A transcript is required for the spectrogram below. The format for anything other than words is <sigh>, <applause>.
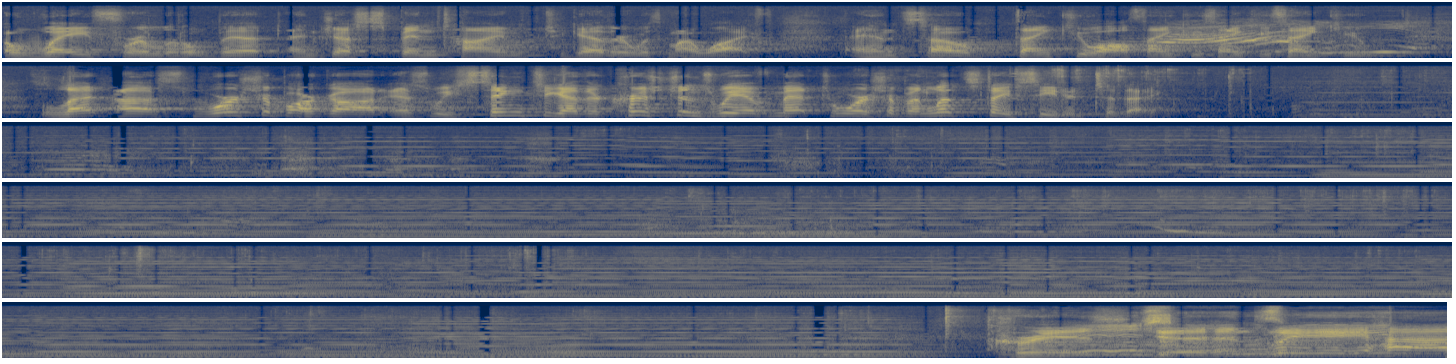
away for a little bit and just spend time together with my wife. And so, thank you all. Thank you, thank you, thank you. Let us worship our God as we sing together. Christians, we have met to worship, and let's stay seated today. Christians, we have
